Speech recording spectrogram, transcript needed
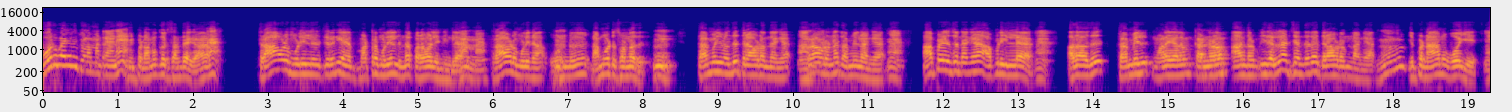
ஒரு வயலும் சொல்ல மாட்டானே இப்ப நமக்கு ஒரு சந்தேகம். திராவிட மொழியில இருக்கிறவங்க மற்ற மொழியில இருந்தா பரவாயில்லைங்களா திராவிட மொழினா ஒண்ணு நம்மகிட்ட சொன்னது ம். தமிழ் வந்து திராவிடம் தாங்க. திராவிடம்னா தமிழ் தாங்க. அப்படின்னு சொன்னாங்க அப்படி இல்ல. அதாவது தமிழ் மலையாளம் கன்னடம் ஆந்திரம் இதெல்லாம் சேர்ந்ததா திராவிடம்னாங்க இப்ப நாம போய் ஆ.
